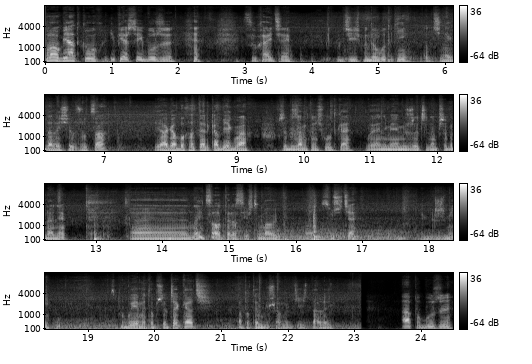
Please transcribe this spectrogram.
Po obiadku i pierwszej burzy, słuchajcie, wróciliśmy do łódki. Odcinek dalej się wrzuca. Jaga bohaterka biegła, żeby zamknąć łódkę, bo ja nie miałem już rzeczy na przebranie. Eee, no i co? Teraz jeszcze mały. O, słyszycie? Jak grzmi. Spróbujemy to przeczekać, a potem ruszamy gdzieś dalej. A po burzy,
